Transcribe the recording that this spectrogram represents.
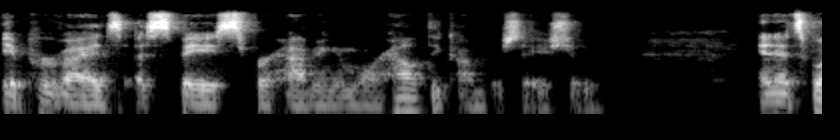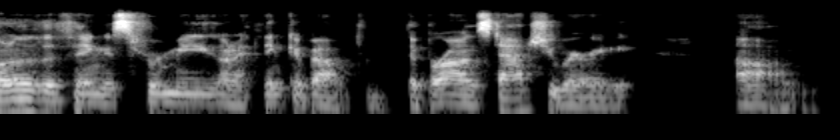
it provides a space for having a more healthy conversation and it's one of the things for me when I think about the bronze statuary. Um,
